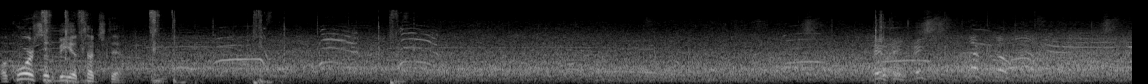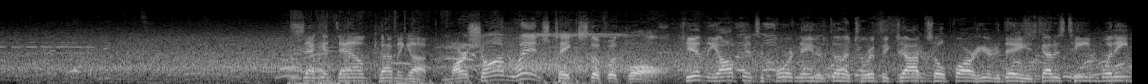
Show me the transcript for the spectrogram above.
of course it'll be a touchdown. Second down coming up. Marshawn Lynch takes the football. Jim, the offensive coordinator, has done a terrific job so far here today. He's got his team winning.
